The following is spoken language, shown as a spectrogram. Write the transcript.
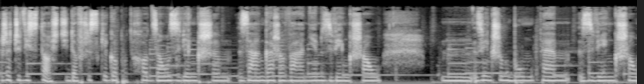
rzeczywistości. Do wszystkiego podchodzą z większym zaangażowaniem, z większą mm, z większym buntem, z większą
